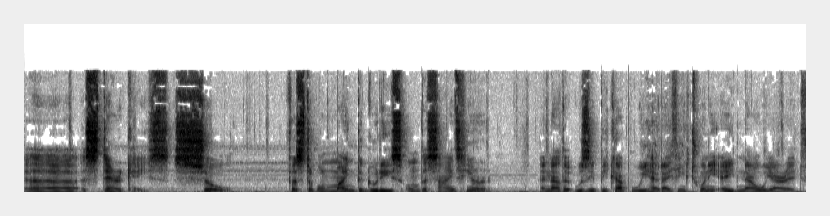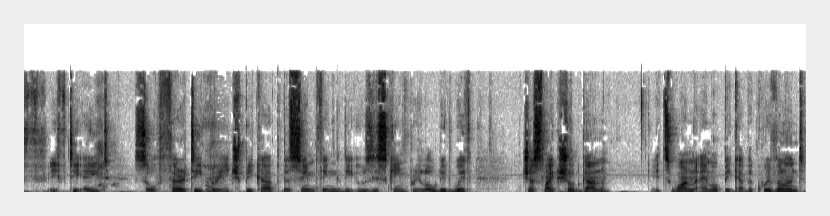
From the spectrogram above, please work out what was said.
uh, a staircase. So, first of all, mind the goodies on the sides here. Another Uzi pickup, we had I think 28, now we are at 58. So 30 per each pickup, the same thing the Uzis came preloaded with. Just like shotgun, it's one ammo pickup equivalent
